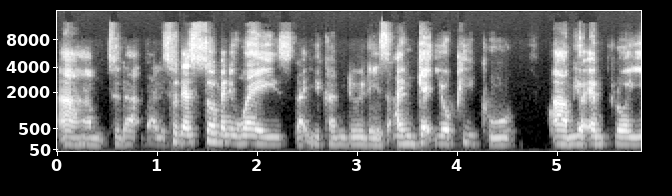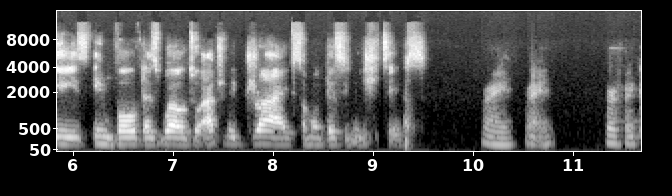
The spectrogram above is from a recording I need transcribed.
um, to that value. So there's so many ways that you can do this and get your people, um, your employees involved as well to actually drive some of those initiatives. Right, right. Perfect.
